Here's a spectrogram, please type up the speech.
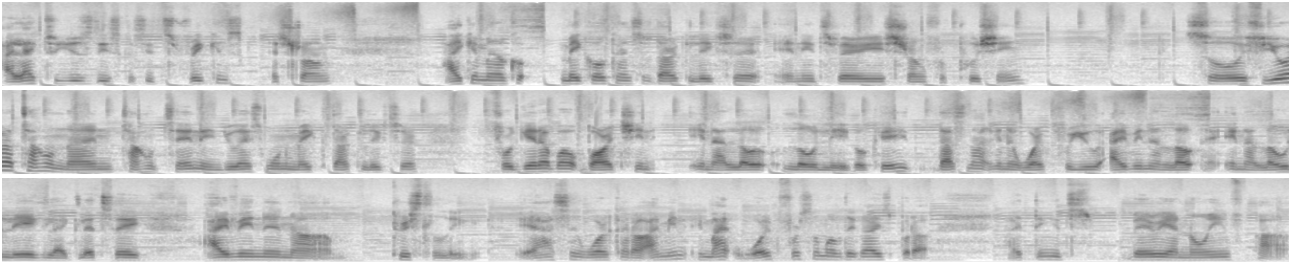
I like to use this because it's freaking uh, strong. I can make all kinds of Dark Elixir and it's very strong for pushing. So if you are Tahoe 9, Tahoe 10 and you guys want to make Dark Elixir, forget about barching in a low low league okay? That's not gonna work for you. I've been in a low in a low league like let's say i've been in um priest league. It hasn't worked at all. I mean it might work for some of the guys but uh, i think it's very annoying uh,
